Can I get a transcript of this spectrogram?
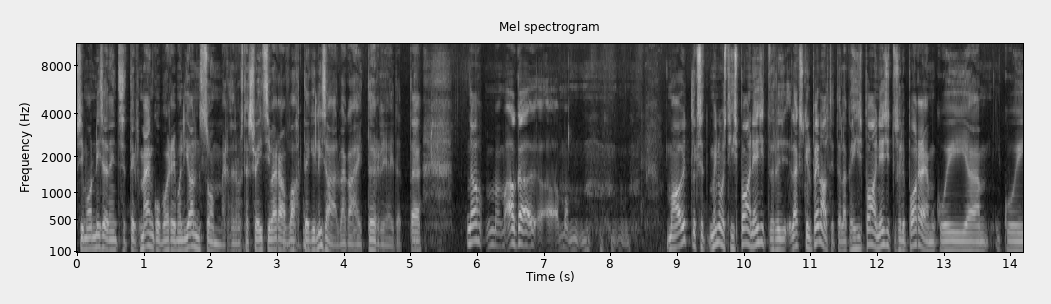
Simon ise nentis, et tegelikult mängu parim oli Jan Sommer, sellepärast et Šveitsi väravvaht tegi lisaajal väga häid tõrjeid, et. noh, aga ma ütleks, et minu arust Hispaania esitus oli, läks küll penaltitele, aga Hispaania esitus oli parem kui, kui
